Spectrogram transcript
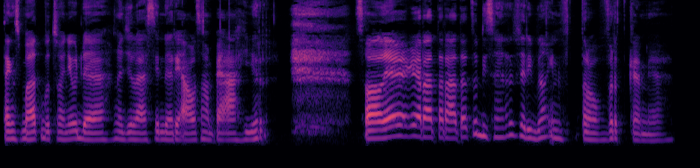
thanks banget buat Sonya udah ngejelasin dari awal sampai akhir. Soalnya rata-rata tuh desainer bisa dibilang introvert kan ya.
